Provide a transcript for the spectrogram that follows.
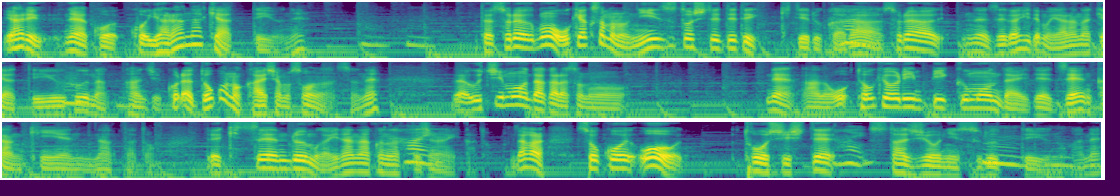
やはりねこうこうやらなきゃっていうね、だそれはもうお客様のニーズとして出てきてるから、はい、それはね是が非でもやらなきゃっていう風な感じ、これはどこの会社もそうなんですよね。だうちもだからそのねあの東京オリンピック問題で全館禁煙になったと。で喫煙ルームがいらなくなったじゃないかと、はい、だからそこを投資してスタジオにするっていうのがね、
